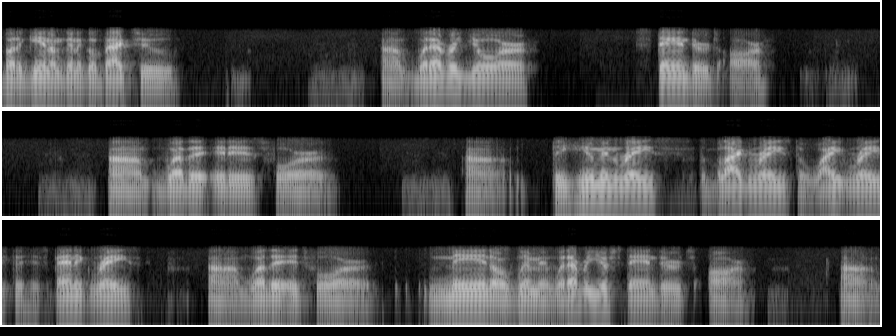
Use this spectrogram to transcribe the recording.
but again, I'm going to go back to um, whatever your standards are, um, whether it is for um, the human race, the black race, the white race, the Hispanic race, um, whether it's for men or women, whatever your standards are. Um,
